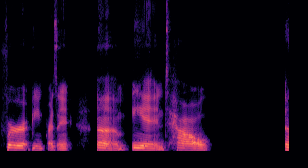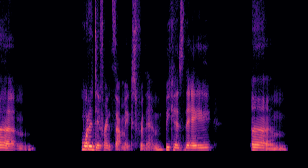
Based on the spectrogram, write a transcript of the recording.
for being present, um, and how, um, what a difference that makes for them because they, um,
